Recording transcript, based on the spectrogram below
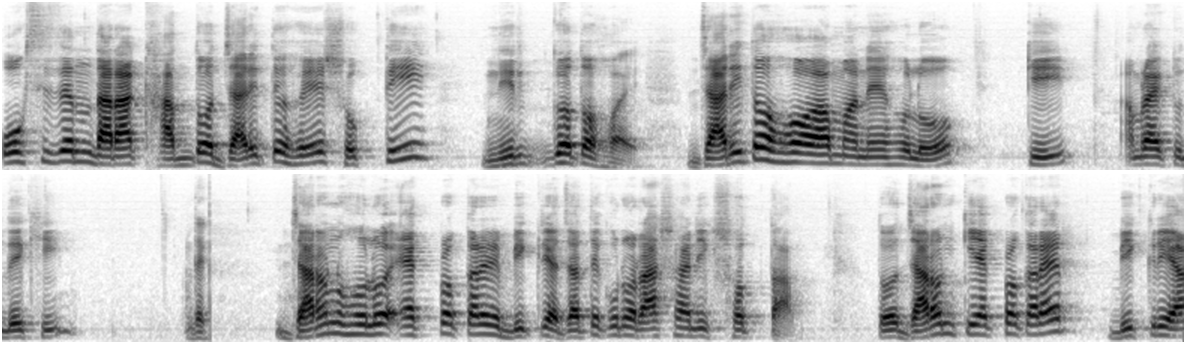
অক্সিজেন দ্বারা খাদ্য জারিত হয়ে শক্তি নির্গত হয়। জারিত হওয়া মানে হলো কি? আমরা একটু দেখি। জারণ হলো এক প্রকারের বিক্রিয়া যাতে কোনো রাসায়নিক সত্তা। তো জারণ কি এক প্রকারের? বিক্রিয়া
